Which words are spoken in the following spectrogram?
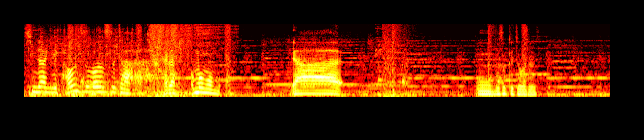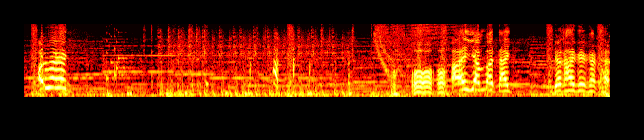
심장이 바운스 바운스. 자 가자. 어머 어머 야. 어머 무섭게 저거 저거. 아유 아유 어어어. 아이 안 맞다 야 가 가 가 가.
